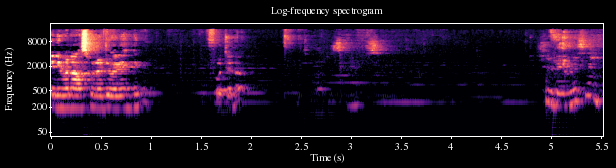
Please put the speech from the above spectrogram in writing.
Anyone else want to do anything for dinner? Should have been listening.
